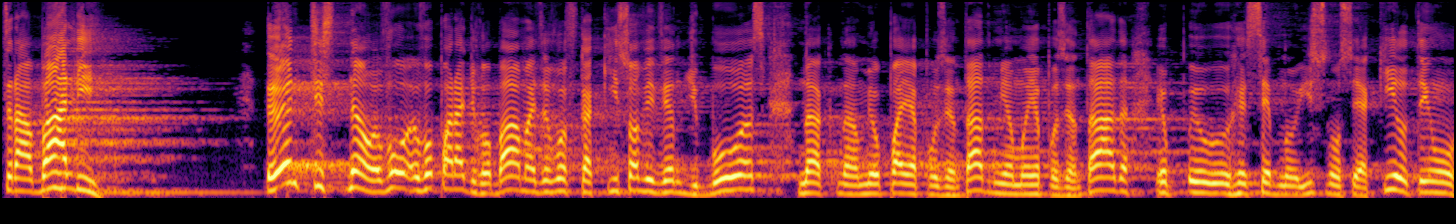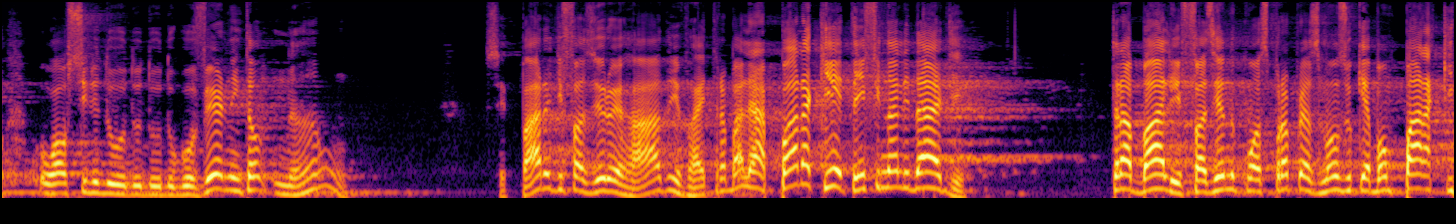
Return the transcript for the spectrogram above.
trabalhe. Antes, não, eu vou, eu vou parar de roubar, mas eu vou ficar aqui só vivendo de boas. Na, na meu pai é aposentado, minha mãe é aposentada, eu, eu recebo isso, não sei aquilo, tenho o auxílio do, do, do governo, então. Não. Você para de fazer o errado e vai trabalhar. Para quê? Tem finalidade. Trabalhe fazendo com as próprias mãos o que é bom para que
